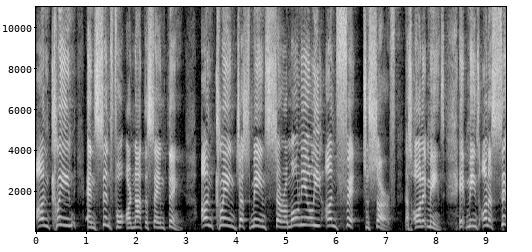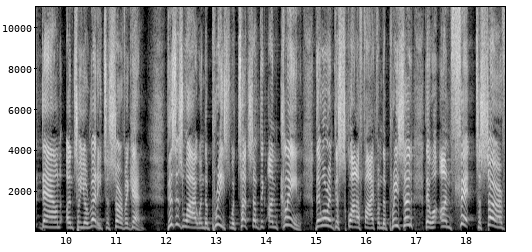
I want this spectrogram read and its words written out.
Unclean and sinful are not the same thing. Unclean just means ceremonially unfit to serve. That's all it means. It means on a sit down until you're ready to serve again. This is why when the priest would touch something unclean, they weren't disqualified from the priesthood, they were unfit to serve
